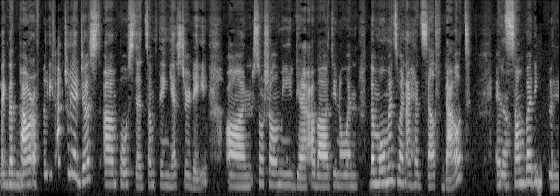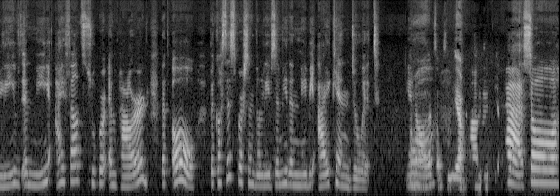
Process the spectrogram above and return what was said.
Like that Mm, power of belief. Actually, I just um, posted something yesterday on social media about, you know, when the moments when I had self doubt and Yeah. somebody believed in me, I felt super empowered that, oh, because this person believes in me, then maybe I can do it, you Oh, know? that's awesome. Yeah. Um, yeah, so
